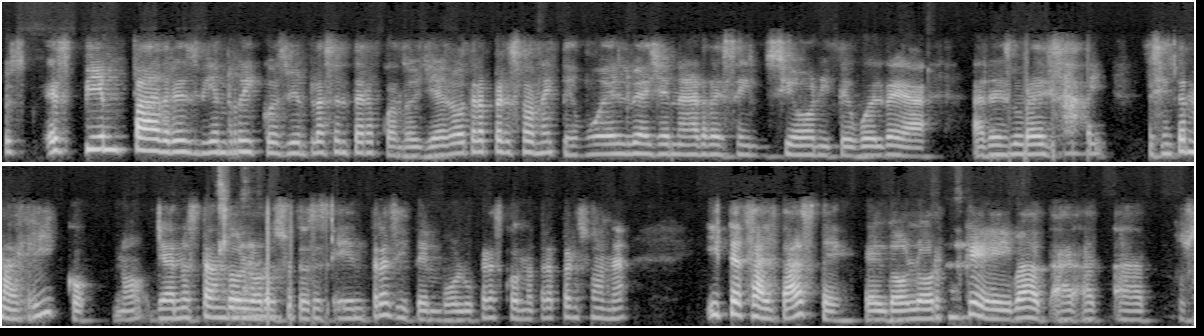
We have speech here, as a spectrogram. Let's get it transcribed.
pues, es bien padre, es bien rico, es bien placentero cuando llega otra persona y te vuelve a llenar de esa ilusión y te vuelve a, a deslumbrar y se siente más rico, ¿no? Ya no es tan doloroso, entonces entras y te involucras con otra persona y te saltaste el dolor que iba a, pues,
